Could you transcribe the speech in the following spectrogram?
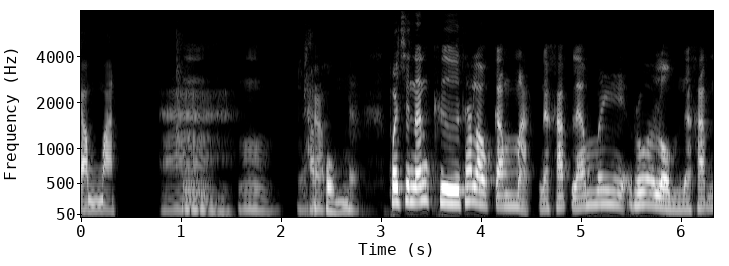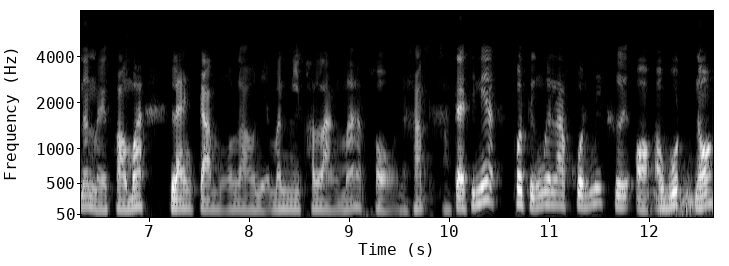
กำหมัดอ่าอืมอืมนะครับผมนะเพราะฉะนั้นคือถ้าเรากำหมัดนะครับแล้วไม่รั่วลมนะครับ นั่นหมายความว่าแรงกำของเราเนี่ยมันมีพลังมากพอนะครับ แต่ทีเนี้ยพอถึงเวลาคนไม่เคยออกอาวุธเนาะ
